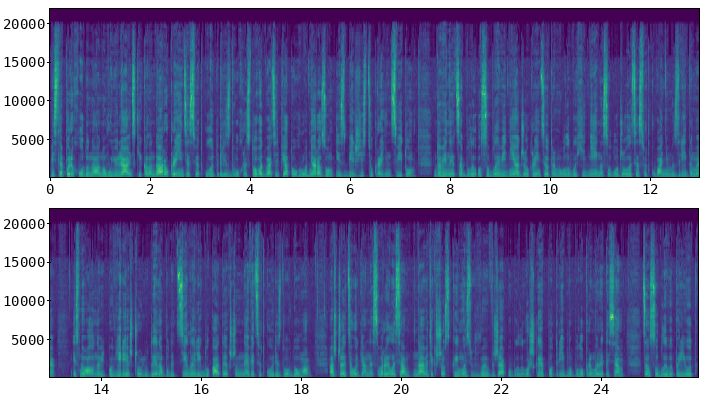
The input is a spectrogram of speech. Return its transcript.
Після переходу на новоюліанський календар українці святкують Різдво Христове 25 грудня разом із більшістю країн світу. До війни це були особливі дні, адже українці отримували вихідні і насолоджувалися святкуваннями з рідними. Існувало навіть повір'я, що людина буде цілий рік блукати, якщо не відсвяткує Різдво вдома. А ще цього дня не сварилися. Навіть якщо з кимось ви вже побили горшки, потрібно було примиритися. Це особливий період.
